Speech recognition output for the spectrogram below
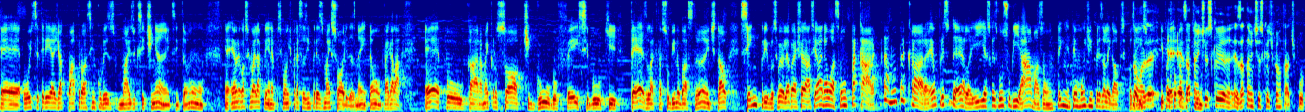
é, hoje você teria já 4 a 5 vezes mais do que você tinha antes. Então, é, é um negócio que vale a pena, principalmente para essas empresas mais sólidas, né? Então, pega lá, Apple, cara, Microsoft, Google, Facebook, Tesla que tá subindo bastante e tal. Sempre você vai olhar e vai achar assim: ah, não, a ação tá cara. Cara, não tá cara, é o preço dela e as coisas vão subir. A Amazon tem, tem um monte de empresa legal pra você fazer Não, isso. é, e pode é um exatamente, pouquinho. isso que eu, exatamente isso que eu te perguntar. Tipo,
